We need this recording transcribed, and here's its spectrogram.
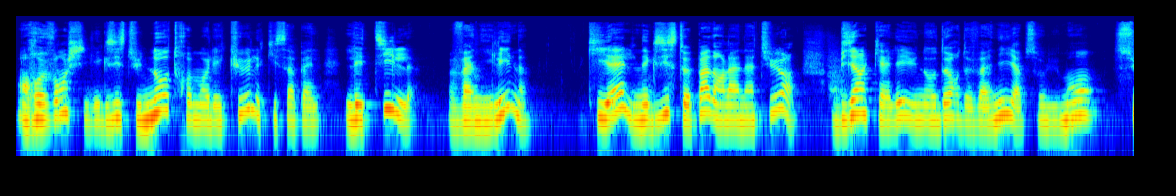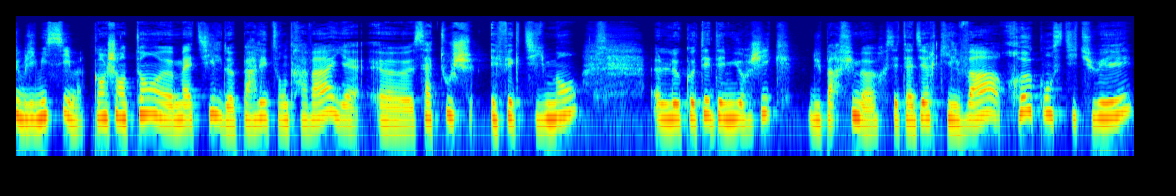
En revanche, il existe une autre molécule qui s'appelle l'éthylvanilline, qui, elle, n'existe pas dans la nature, bien qu'elle ait une odeur de vanille absolument sublimissime. Quand j'entends euh, Mathilde parler de son travail, euh, ça touche effectivement le côté démiurgique du parfumeur, c'est-à-dire qu'il va reconstituer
